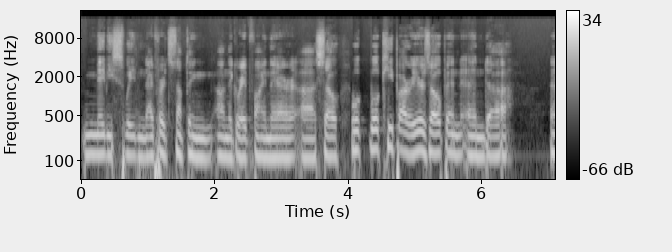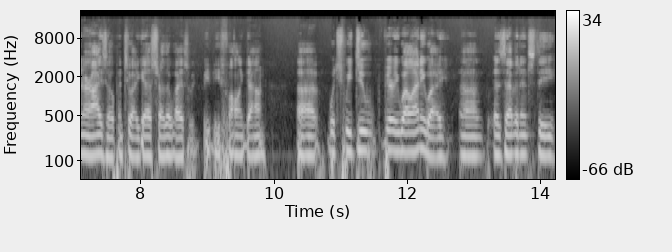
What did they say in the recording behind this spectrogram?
maybe Sweden. I've heard something on the grapevine there. Uh, so we'll we'll keep our ears open and uh, and our eyes open too, I guess. Otherwise, we'd, we'd be falling down, uh, which we do very well anyway, uh, as evidence the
